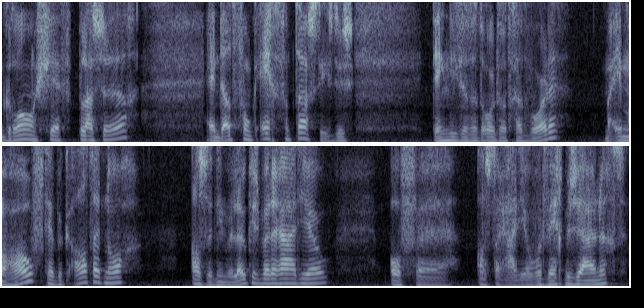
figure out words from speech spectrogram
Grand Chef Placeur. En dat vond ik echt fantastisch. Dus ik denk niet dat het ooit wat gaat worden. Maar in mijn hoofd heb ik altijd nog... als het niet meer leuk is bij de radio... of uh, als de radio wordt wegbezuinigd...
